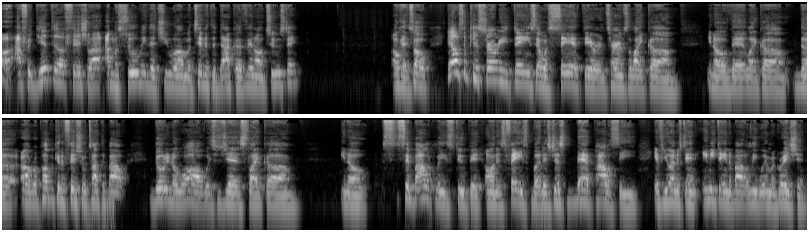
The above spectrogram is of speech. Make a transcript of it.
Uh, I forget the official. I, am assuming that you um, attended the DACA event on Tuesday. Okay, so there were some concerning things that were said there in terms of like um, you know that like um, the uh, Republican official talked about building a wall, which is just like um, you know symbolically stupid on his face, but it's just bad policy if you understand anything about illegal immigration.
